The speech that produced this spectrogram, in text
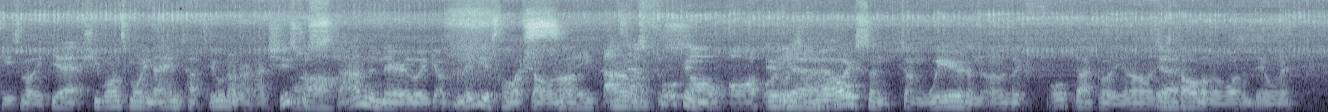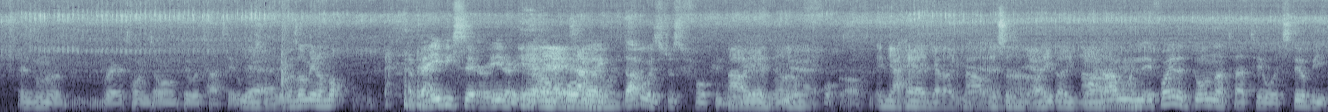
he's like, yeah, she wants my name tattooed on her. And she's just Oh. standing there, like, oblivious to what's Fuck's going on. sake. That And it was fucking. so awkward. It was Yeah. gross and, and weird, and I was like, fuck that guy, you know. I just Yeah. told him I wasn't doing it. It's one of the rare times I won't do a tattoo for Yeah. somebody. Because I mean, I'm not a babysitter either, you Yeah, know. yeah, exactly. like, that was just fucking No, weird, yeah, you know. yeah. Fuck off. in your head, you're like, no, this isn't Yeah. right. Like, No, yeah, That wouldn't, if I had done that tattoo, I'd still be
